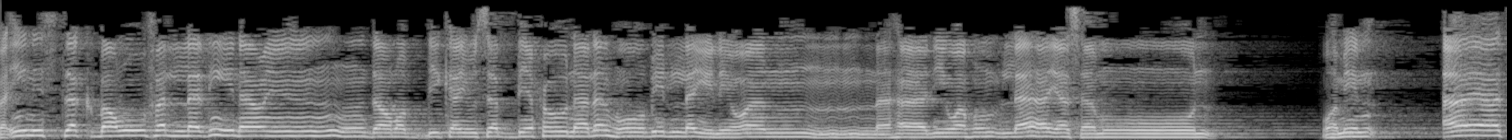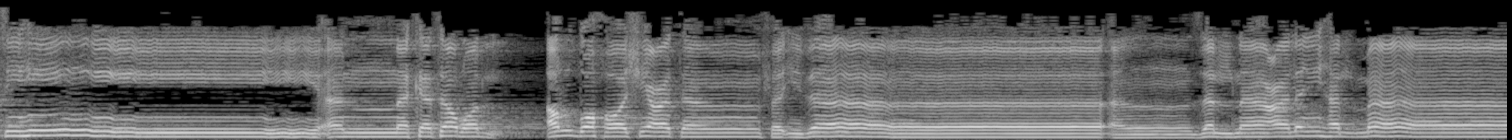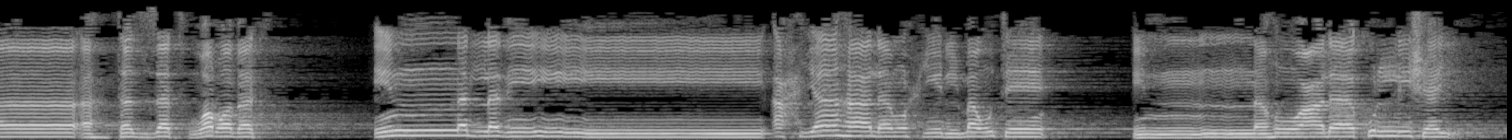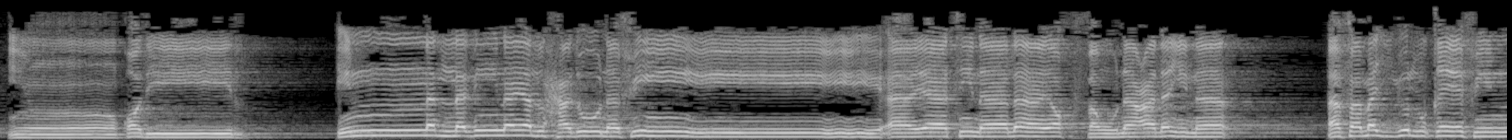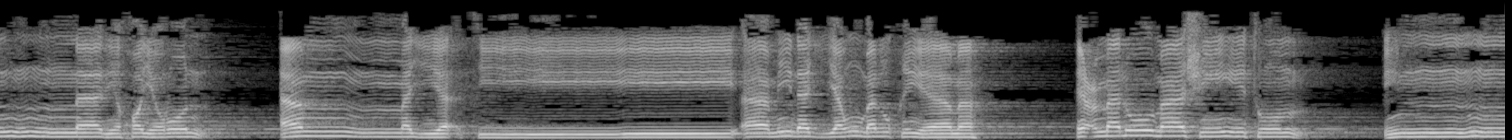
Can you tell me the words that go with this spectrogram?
فإن استكبروا فالذين عند ربك يسبحون له بالليل والنهار وهم لا يسمون. ومن آياته أنك ترى الأرض خاشعة فإذا أنزلنا عليها الماء اهتزت وربت. إن الذي أحياها لمحيي الموت. إنه على كل شيء قدير. إن الذين يلحدون في آياتنا لا يخفون علينا أفمن يلقي في النار خير أم من يأتي آمنا يوم القيامة اعملوا ما شئتم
